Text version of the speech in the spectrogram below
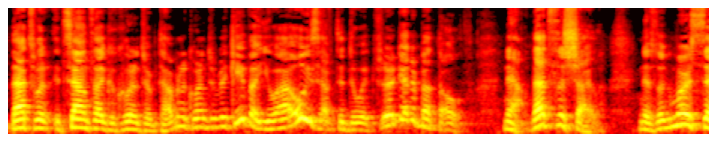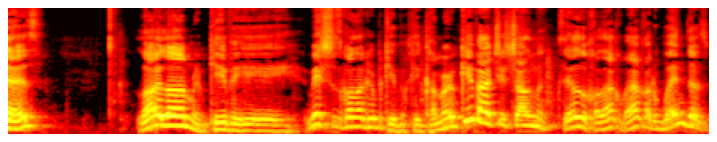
That's what it sounds like according to Ptafrin. According to Rabbi Kiva, you always have to do it. Forget about the oath. Now that's the shaila. Now the Gemara says. Loilam Reb Kiva he Mishnah's going like Reb Kiva. He come Reb Kiva actually shalom gzeil cholach v'echad. When does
